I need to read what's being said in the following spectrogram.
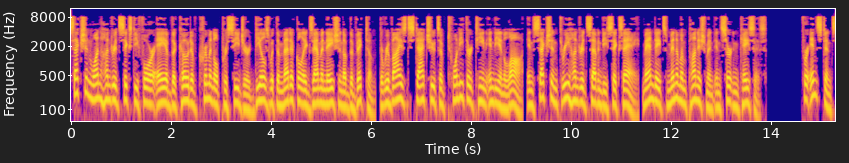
Section 164A of the Code of Criminal Procedure deals with the medical examination of the victim. The revised statutes of 2013 Indian law, in Section 376A, mandates minimum punishment in certain cases. For instance,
